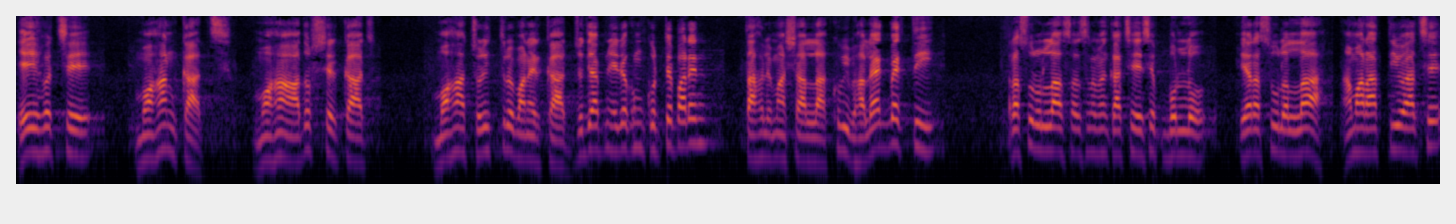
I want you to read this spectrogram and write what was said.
এই হচ্ছে মহান কাজ, মহা আদর্শের কাজ, মহা চরিত্রবানের কাজ। যদি আপনি এরকম করতে পারেন তাহলে মাশা আল্লাহ খুবই ভালো। এক ব্যক্তি রাসুল্লাহ সাল্লামের কাছে এসে বলল, ইয়া রাসুল আল্লাহ আমার আত্মীয় আছে।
